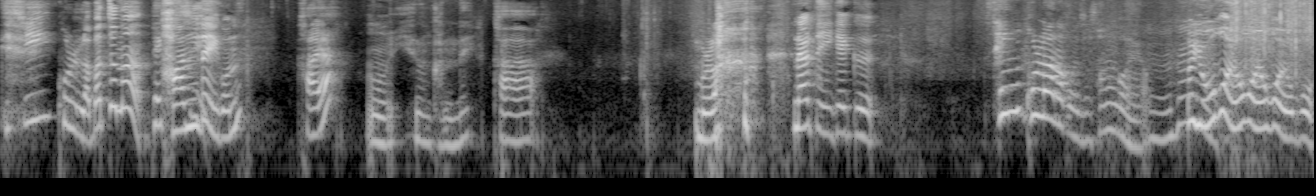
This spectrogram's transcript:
백시 콜라. 맞잖아! 백시. 가인데 이거는? 가야? 어 얘는 간데? 가. 몰라 근데 하여튼 이게 그 생콜라라고 해서 산 거예요. 음흠. 어, 요거 요거 요거 요거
